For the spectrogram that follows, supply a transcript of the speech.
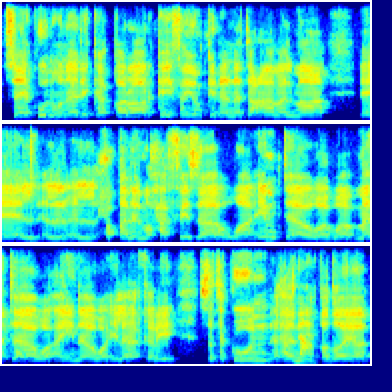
سيكون هنالك قرار كيف يمكن أن نتعامل مع الحقن المحفزة وإمتى ومتى وأين وإلى آخره ستكون هذه نعم. القضايا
